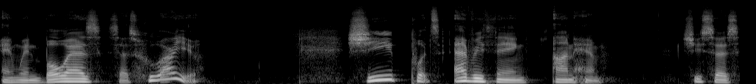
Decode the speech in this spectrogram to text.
And when Boaz says, Who are you? She puts everything on him she says,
